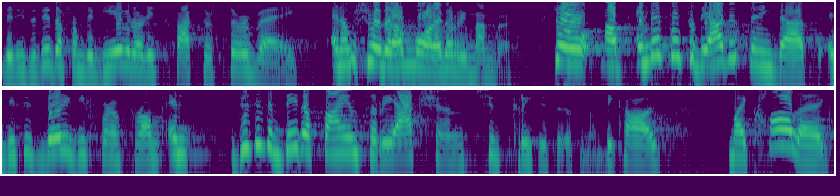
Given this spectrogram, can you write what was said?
There is the data from the Behavioral Risk Factor Survey. And I'm sure there are more, I don't remember. So, um, and that's also the other thing that uh, this is very different from, and this is a data science reaction to criticism because my colleagues,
